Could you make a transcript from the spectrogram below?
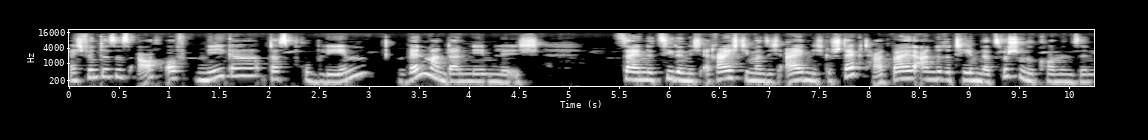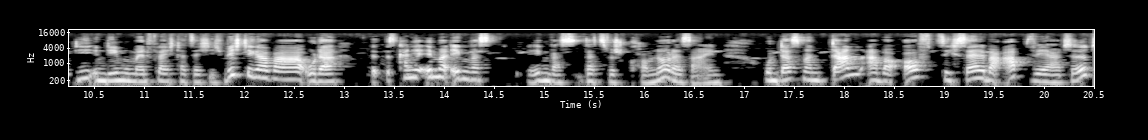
Weil ich finde, das ist auch oft mega das Problem, wenn man dann nämlich seine Ziele nicht erreicht, die man sich eigentlich gesteckt hat, weil andere Themen dazwischen gekommen sind, die in dem Moment vielleicht tatsächlich wichtiger war oder es kann ja immer irgendwas irgendwas dazwischen kommen ne, oder sein. Und dass man dann aber oft sich selber abwertet,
